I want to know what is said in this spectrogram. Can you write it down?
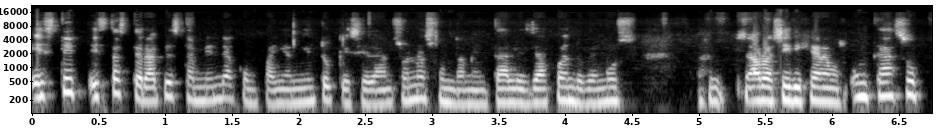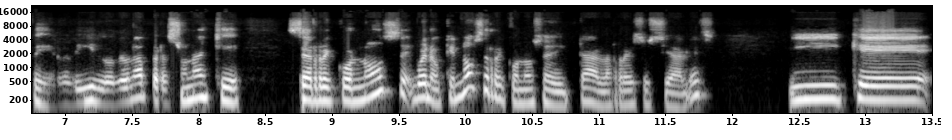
este, estas terapias también de acompañamiento que se dan son las fundamentales, ya cuando vemos, ahora sí dijéramos, un caso perdido de una persona que se reconoce, bueno, que no se reconoce adicta a las redes sociales y que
